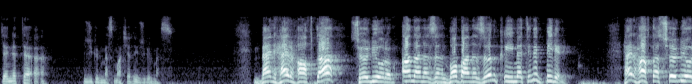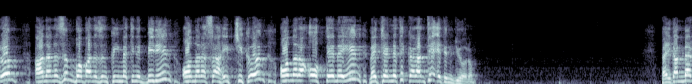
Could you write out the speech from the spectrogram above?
Cennette ı-ı, yüzü gülmez, mahşerde yüzü gülmez. Ben her hafta söylüyorum ananızın, babanızın kıymetini bilin. Her hafta söylüyorum ananızın, babanızın kıymetini bilin, onlara sahip çıkın, onlara oh demeyin ve cenneti garanti edin diyorum. Peygamber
